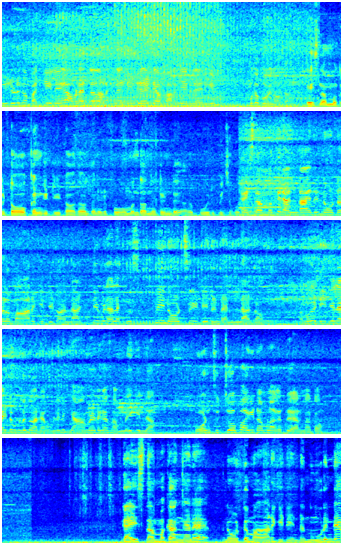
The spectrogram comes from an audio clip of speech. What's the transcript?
വീഡിയോ എടുക്കാൻ പറ്റിയില്ലെങ്കിൽ അവിടെ എന്താ നടക്കുന്നത് ഡീറ്റെയിൽ ആയിട്ട് ഞാൻ പറഞ്ഞു തരുന്നതായിരിക്കും. നമുക്ക് പോയി നോക്കാം. ഗൈസ് നമുക്ക് ടോക്കൺ കിട്ടിട്ടോ അതുപോലെ തന്നെ ഒരു ഫോമും തന്നിട്ടുണ്ട്. അത് പൂരിപ്പിച്ച് കൊടുക്കും. നമുക്ക് രണ്ടായിരം നോട്ടുകൾ മാറി കിട്ടിട്ടോ നല്ല അടിപൊളി നല്ല ക്രിസ്പി നോട്ട്സ് കിട്ടിയിട്ടുണ്ട് എല്ലാം കേട്ടോ. നമുക്ക് ഡീറ്റെയിൽ ആയിട്ട് ഉള്ളിൽ നിന്ന് പറയാം ഉള്ളിൽ ക്യാമറ എടുക്കാൻ സമ്മതിക്കില്ല. ഫോൺ സ്വിച്ച് ഓഫ് ആക്കിയിട്ട് നമ്മൾ അകത്ത് കയറണം കേട്ടോ. ഗൈസ് നമുക്ക് അങ്ങനെ നോട്ട് മാറി കിട്ടിയിട്ടുണ്ട്. നൂറിന്റെ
